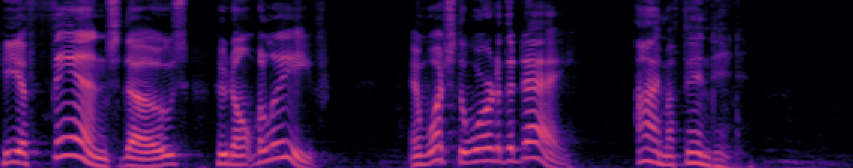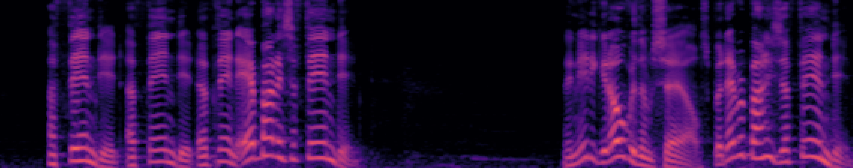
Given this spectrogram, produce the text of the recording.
He offends those who don't believe. And what's the word of the day? I'm offended. Offended, offended, offended. Everybody's offended. They need to get over themselves, but everybody's offended.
